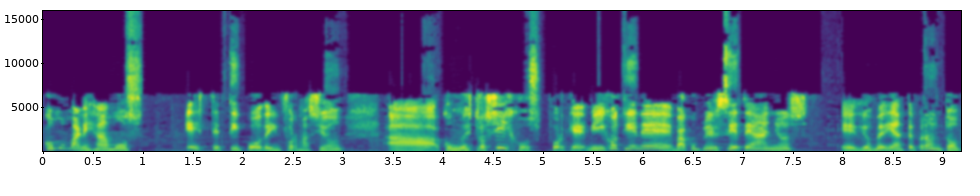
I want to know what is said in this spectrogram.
¿cómo manejamos este tipo de información uh, con nuestros hijos? Porque mi hijo tiene, va a cumplir siete años, eh, Dios mediante pronto,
